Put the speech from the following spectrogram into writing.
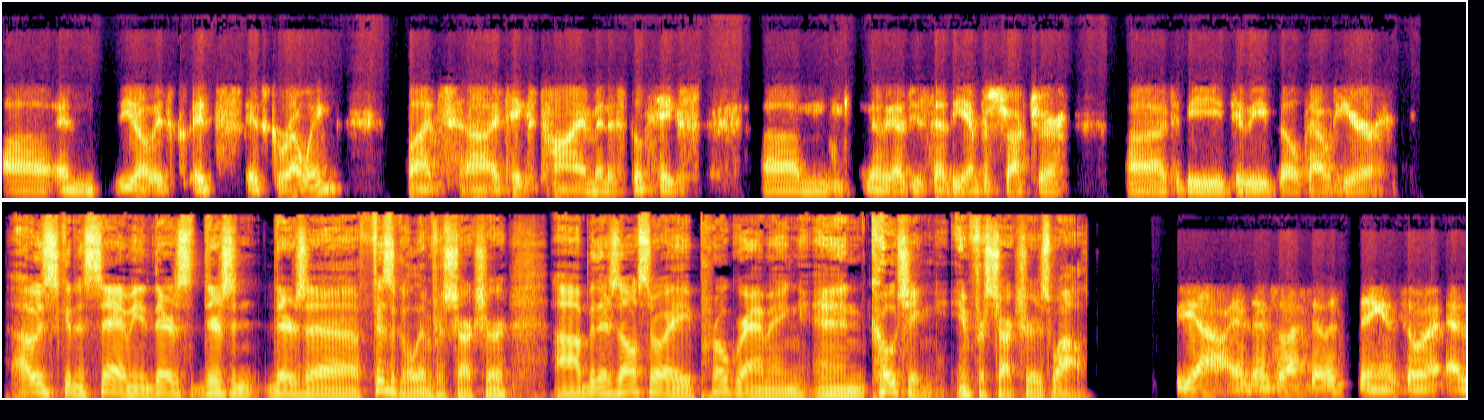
uh, and you know it's it's it's growing but uh, it takes time and it still takes, um, as you said, the infrastructure uh, to be to be built out here. I was going to say, I mean, there's there's an, there's a physical infrastructure, uh, but there's also a programming and coaching infrastructure as well. Yeah, and, and so that's the other thing. And so as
